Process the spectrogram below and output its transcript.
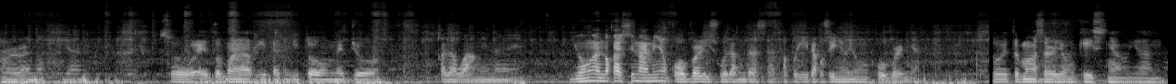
or ano, yan. So ito makikita nyo dito medyo kalawangin na eh. Yung ano kasi namin yung cover is walang dust. Ha? Papakita ko sa inyo yung cover niya. So ito mga sir yung case niya, yan.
